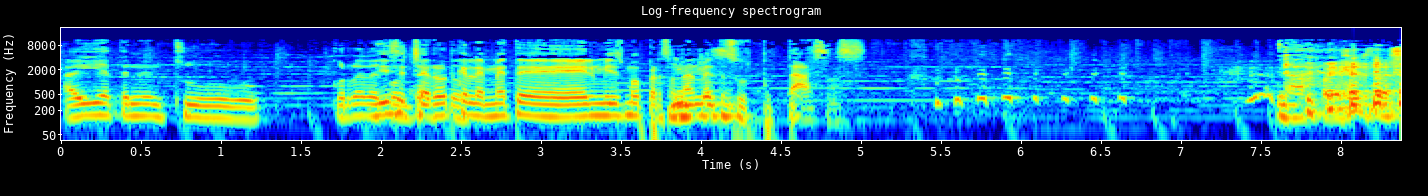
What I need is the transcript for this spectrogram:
Ahí ya tienen su correo de Dice contacto. Charur que le mete él mismo personalmente sus putazos. A fuerzas.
